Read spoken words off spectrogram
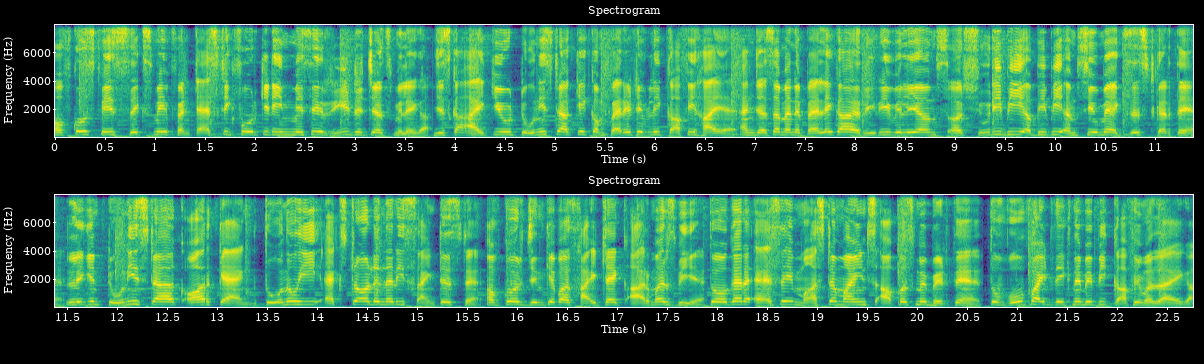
ऑफकोर्स फ़ेज़ सिक्स में फैंटेस्टिक फोर की टीम में से रीड रिचर्ड्स मिलेगा, जिसका आईक्यू टोनी स्टार्क के कंपैरेटिवली काफ़ी हाई है। एंड जैसा मैंने पहले कहा रीरी विलियम्स और शूरी भी अभी भी एमसीयू में एग्जिस्ट करते हैं। लेकिन टोनी स्टार्क और कैंग दोनों ही एक्स्ट्रा साइंटिस्ट हैं। ऑफ़ कोर्स जिनके पास हाई टेक आर्मर्स भी है। तो अगर ऐसे मास्टरमाइंड्स आपस में भिड़ते हैं तो वो फाइट देखने में भी काफ़ी मज़ा आएगा।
